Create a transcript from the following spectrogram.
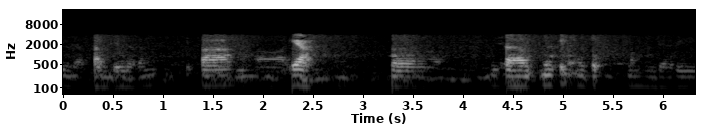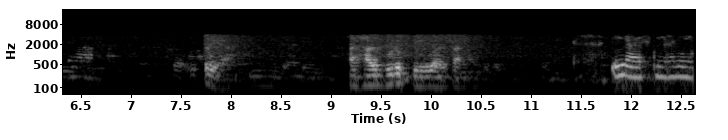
tindakan-tindakan kita eh, ya eh, bisa mungkin untuk menghindari ke itu ya menghindari hal-hal buruk di luar sana gitu. iya sebenarnya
